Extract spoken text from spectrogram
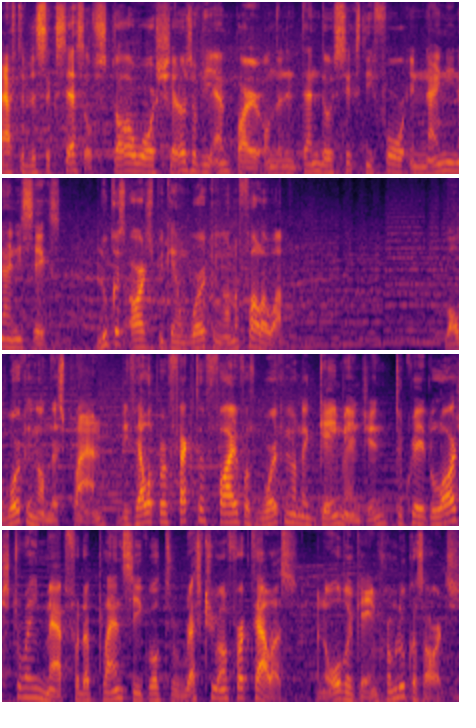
After the success of Star Wars Shadows of the Empire on the Nintendo 64 in 1996, LucasArts began working on a follow-up. While working on this plan, developer Factor 5 was working on a game engine to create large terrain maps for the planned sequel to Rescue on Fractalus, an older game from LucasArts.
